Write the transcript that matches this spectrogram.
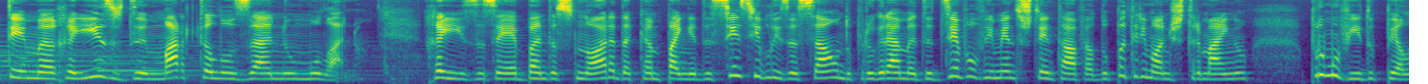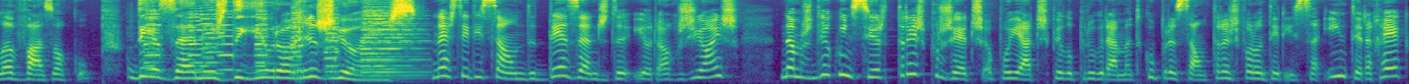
Tema Raízes de Marta Lozano Mulano. Raízes é a banda sonora da campanha de sensibilização do Programa de Desenvolvimento Sustentável do Património Extremanho, promovido pela Vasocup. 10 anos de Euroregiões. Nesta edição de 10 anos de Euroregiões, damos-lhe a conhecer três projetos apoiados pelo Programa de Cooperação Transfronteiriça Interreg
